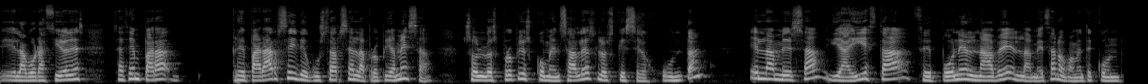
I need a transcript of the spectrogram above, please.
elaboraciones se hacen para prepararse y degustarse en la propia mesa. Son los propios comensales los que se juntan en la mesa y ahí está, se pone el nave en la mesa, normalmente con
